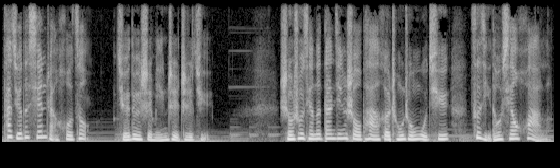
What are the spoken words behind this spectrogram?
他觉得先斩后奏绝对是明智之举。手术前的担惊受怕和重重误区，自己都消化了，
